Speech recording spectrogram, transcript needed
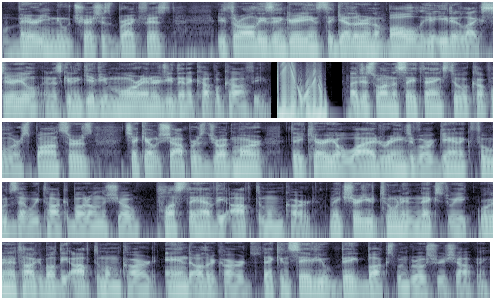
very nutritious breakfast. You throw all these ingredients together in a bowl, you eat it like cereal, and it's gonna give you more energy than a cup of coffee. I just want to say thanks to a couple of our sponsors. Check out Shoppers Drug Mart. They carry a wide range of organic foods that we talk about on the show. Plus, they have the Optimum card. Make sure you tune in next week. We're going to talk about the Optimum card and other cards that can save you big bucks when grocery shopping.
